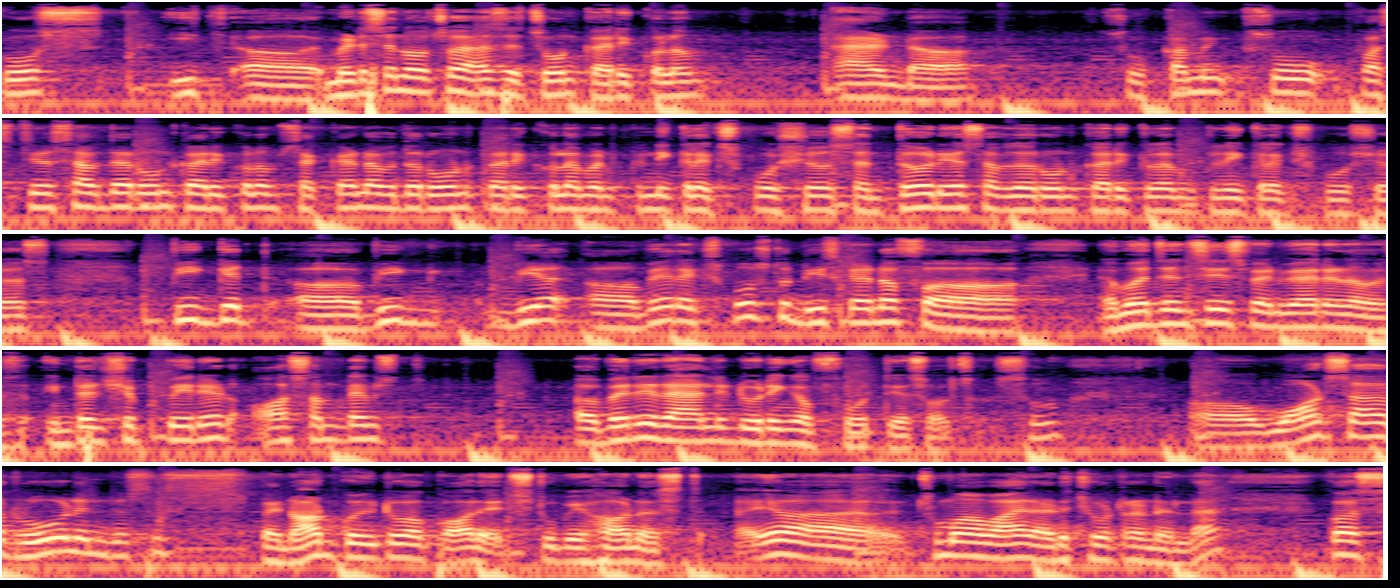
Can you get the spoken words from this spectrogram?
கோர்ஸ் ஈச் மெடிசன் ஆல்சோ ஹேஸ் இட்ஸ் ஓன் கரிக்குலம் அண்ட் so coming so first years have their own curriculum second have their own curriculum and clinical exposures and third years have their own curriculum and clinical exposures we get uh, we we are, uh, we are exposed to these kind of uh, emergencies when we are in our internship period or sometimes uh, very rarely during our fourth years also so uh, what's our role in this is by not going to a college to be honest சும்மா வாயில் அடிச்சு விட்றேன்னு இல்லை பிகாஸ்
